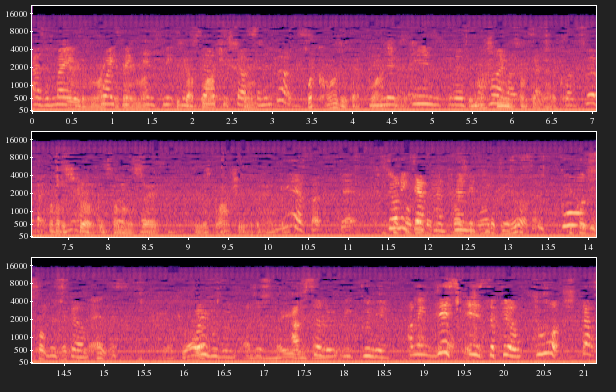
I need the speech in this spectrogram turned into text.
as a mate, Terry doesn't like way you to make ends meet He's for got himself, he blotchy starts skin. selling drugs. What causes that He blotchiness? lives in, you know, It from must high mean something that's medical. drugs, so He'll have a stroke that. and someone will say, he was blotchy, but it happened. Yeah, but uh, Johnny Depp and Penelope Cruz are so gorgeous in this film. It's both of them are just Amazing. absolutely brilliant. I mean, this is the film to watch. That's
